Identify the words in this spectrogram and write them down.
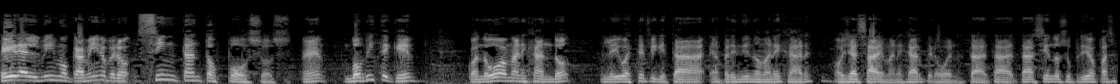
Era el mismo camino, pero sin tantos pozos. ¿eh? Vos viste que cuando vos vas manejando, le digo a Steffi que está aprendiendo a manejar, o ya sabe manejar, pero bueno, está, está, haciendo sus primeros pasos.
